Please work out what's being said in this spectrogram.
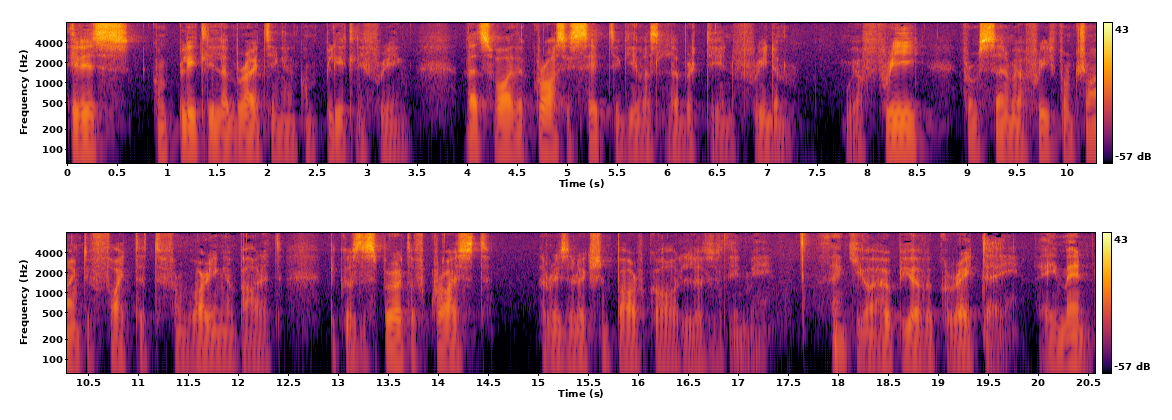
It is completely liberating and completely freeing. That's why the cross is set to give us liberty and freedom. We are free from sin, we are free from trying to fight it, from worrying about it, because the Spirit of Christ, the resurrection power of God, lives within me. Thank you. I hope you have a great day. Amen.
